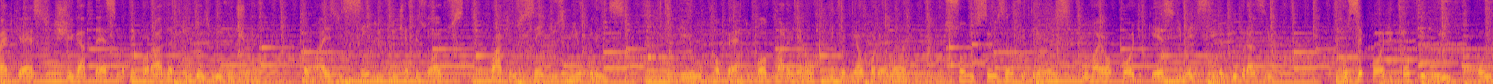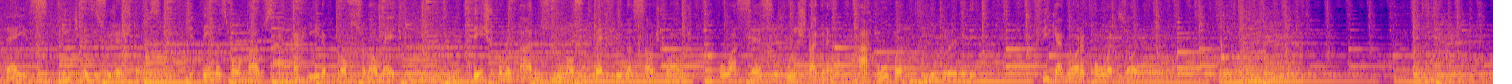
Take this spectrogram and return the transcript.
Madcast chega à décima temporada em 2021, com mais de 120 episódios e 400 mil plays. Eu, Roberto Bob Maranhão e Daniel Coriolano somos seus anfitriões no maior podcast de medicina do Brasil. Você pode contribuir com ideias, críticas e sugestões de temas voltados à carreira profissional médica. Deixe comentários no nosso perfil da SoundCloud ou acesse o Instagram, arroba NúcleoMD. Fique agora com o episódio.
